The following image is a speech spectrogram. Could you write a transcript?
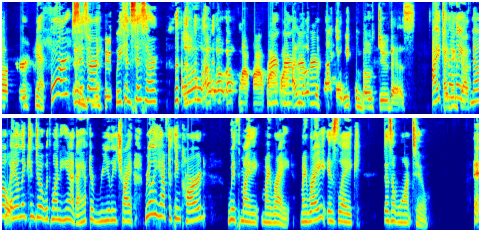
motherfucker. yeah, or scissor. We can scissor. Oh, oh, oh, oh, oh. Wah, wah, wah, wah. I love the fact that we can both do this. I can I only no. cool. I only can do it with one hand. I have to really try. Really have to think hard with my my right. My right is like doesn't want to. Eh,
